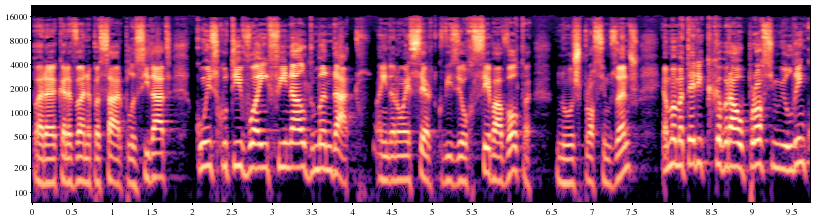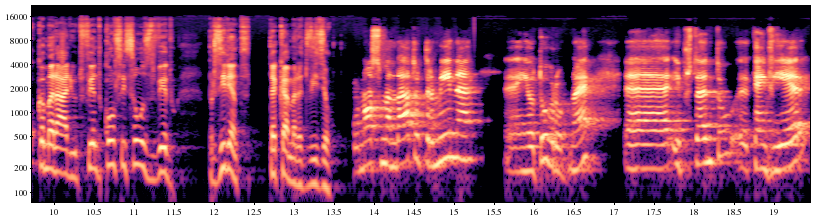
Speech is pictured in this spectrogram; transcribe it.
para a caravana passar pela cidade, com o executivo em final de mandato. Ainda não é certo que Viseu receba a volta nos próximos anos. É uma matéria que caberá ao próximo elenco camarário, defende Conceição Azevedo, presidente da Câmara de Viseu. O nosso mandato termina em outubro, não é? Eh, e, portanto, eh, quem vier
